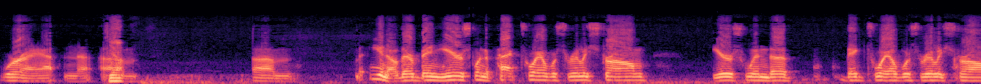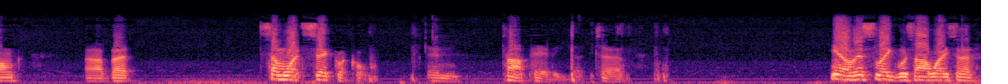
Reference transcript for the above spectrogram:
were at. And um, yep. um, you know, there have been years when the Pac-12 was really strong, years when the Big 12 was really strong, uh, but somewhat cyclical and top heavy. But uh, you know, this league was always a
